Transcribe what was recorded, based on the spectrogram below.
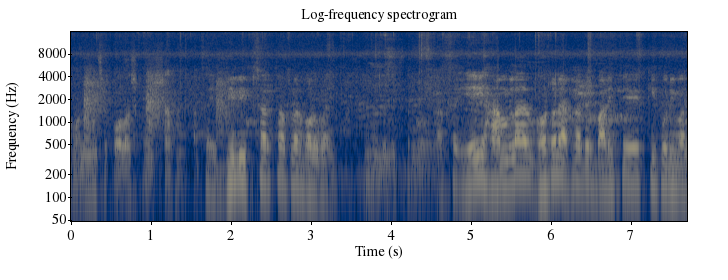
আমার নাম হচ্ছে পলাশ কুমার সাহা। আচ্ছা এই দিলীপ স্যার তো আপনার বড় ভাই। আচ্ছা এই হামলার ঘটনা আপনাদের বাড়িতে কি পরিমাণ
